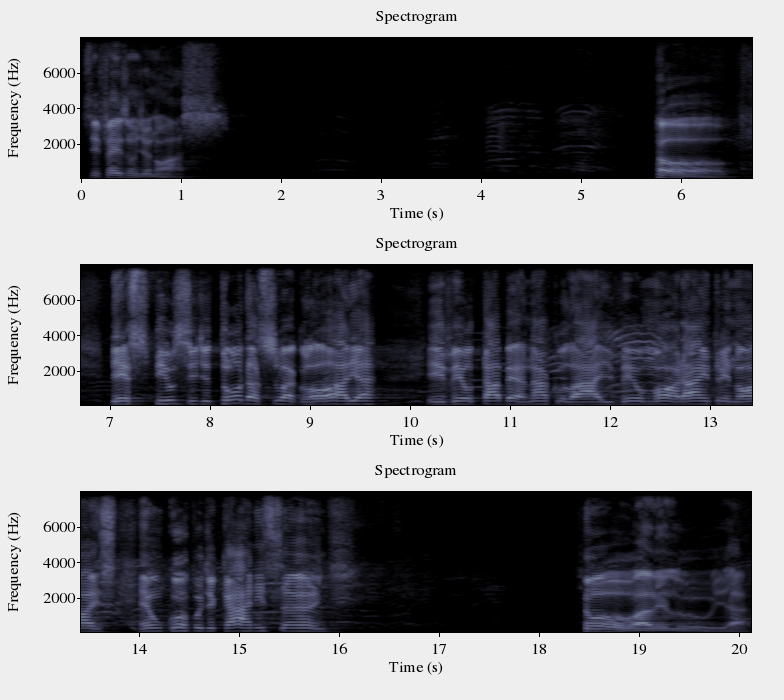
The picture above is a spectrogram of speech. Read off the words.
se fez um de nós. Oh, despiu-se de toda a sua glória e veio tabernacular e veio morar entre nós em um corpo de carne e sangue. Oh, aleluia.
